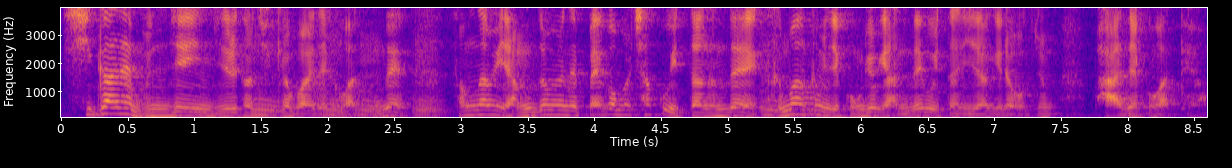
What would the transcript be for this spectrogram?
시간의 문제인지를 더 지켜봐야 될것 음, 같은데 음, 음. 성남이 양동현의 백업을 찾고 있다는데 그만큼 이제 공격이 안 되고 있다는 이야기라고 좀 봐야 될 것 같아요.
